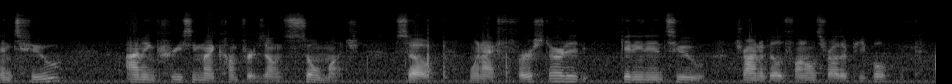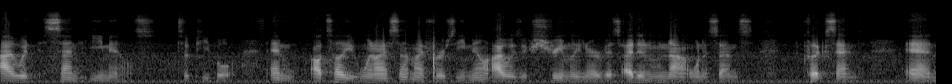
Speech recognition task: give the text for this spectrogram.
And two, I'm increasing my comfort zone so much. So when I first started getting into trying to build funnels for other people, I would send emails to people. And I'll tell you, when I sent my first email, I was extremely nervous. I did not want to send, click send. And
